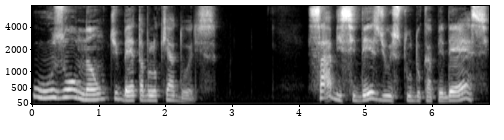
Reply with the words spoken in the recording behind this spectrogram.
o uso ou não de beta-bloqueadores. Sabe-se desde o estudo KPDS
